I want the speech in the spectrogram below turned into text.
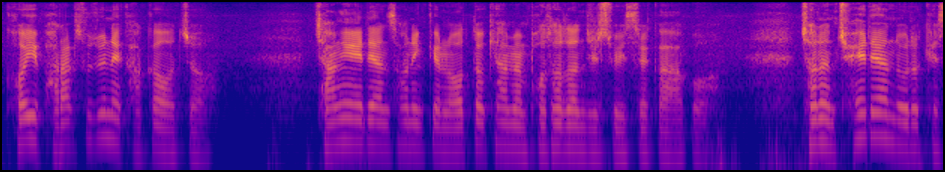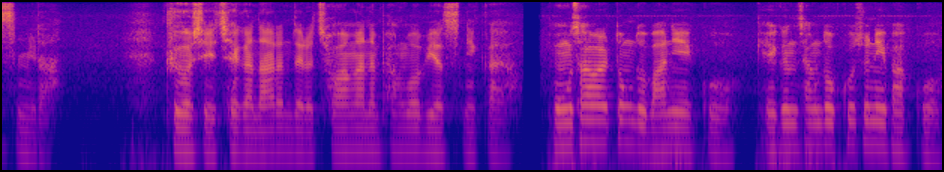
거의 발악 수준에 가까웠죠. 장애에 대한 선입견을 어떻게 하면 벗어던질 수 있을까 하고 저는 최대한 노력했습니다. 그것이 제가 나름대로 저항하는 방법이었으니까요. 봉사활동도 많이 했고 개근상도 꾸준히 받고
